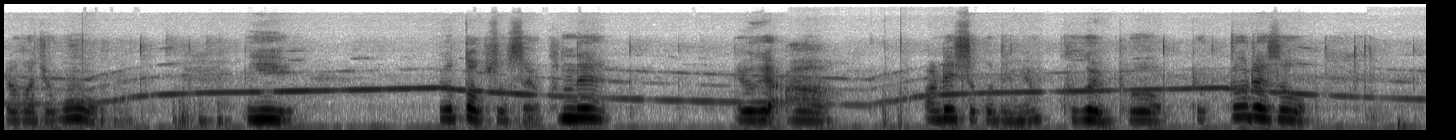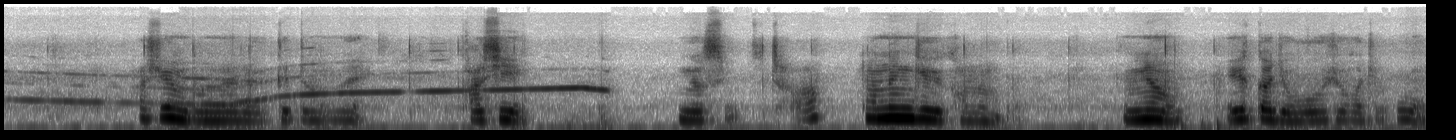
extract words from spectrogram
그래가지고 이 이것도 없었어요. 근데 여기 아 아래 있었거든요. 그걸 벽 벽돌에서 하시는 분들도 있기 때문에 다시 이겼습니다. 자 하는 길 가는 법. 그냥 여기까지 오셔가지고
